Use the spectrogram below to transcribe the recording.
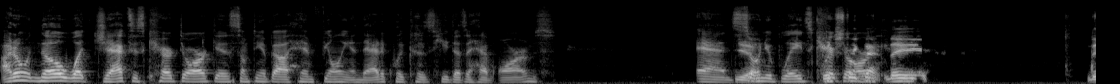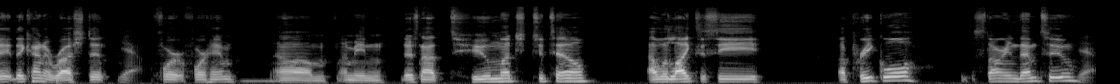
I don't know what Jax's character arc is. Something about him feeling inadequate because he doesn't have arms. And Yeah. Sonya Blade's which character they arc, ki- they they they kind of rushed it yeah, for for him. Um, I mean, there's not too much to tell. I would like to see a prequel starring them two. yeah,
